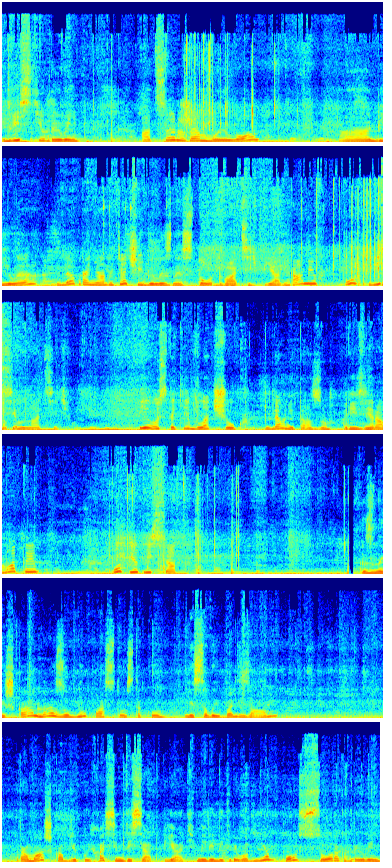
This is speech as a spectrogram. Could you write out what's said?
200 гривень. А це вже мило біле для прання дитячої білизни 125 грамів по 18. І ось такий блачок для унітазу. Різні аромати по 50. Знижка на зубну пасту. Ось таку лісовий бальзам. Ромашка обліпиха 75 мл об'єм по 40 гривень.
